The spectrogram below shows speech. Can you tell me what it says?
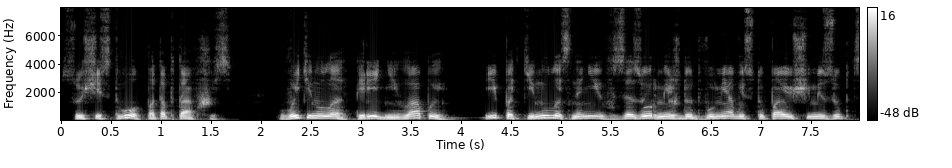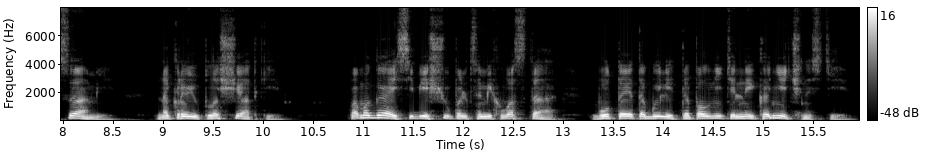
существо, потоптавшись, вытянуло передние лапы и подтянулось на них в зазор между двумя выступающими зубцами на краю площадки, помогая себе щупальцами хвоста, будто это были дополнительные конечности,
